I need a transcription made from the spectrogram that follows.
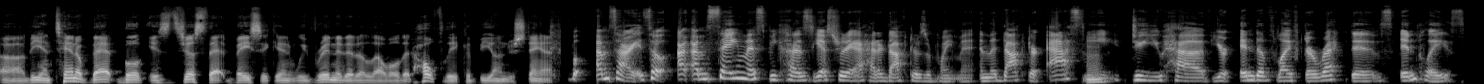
Uh, the intent of that book is just that basic, and we've written it at a level that hopefully it could be understand. But I'm sorry. So I, am saying this because yesterday I had a doctor's appointment, and the doctor asked mm-hmm. me, "Do you have your end of life directives in place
